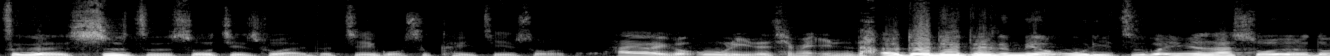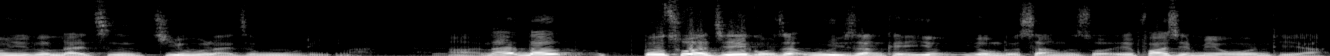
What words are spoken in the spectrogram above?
这个式子所解出来的结果是可以接受的。它要有一个物理在前面引导。啊，对对对对，没有物理直观，因为它所有的东西都来自几乎来自物理嘛。啊，那那得出来结果在物理上可以用用得上的时候，因为发现没有问题啊，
